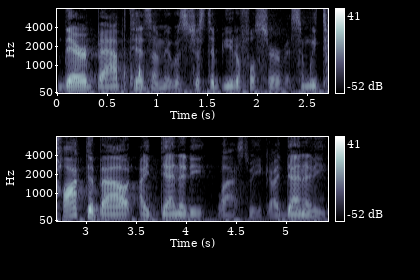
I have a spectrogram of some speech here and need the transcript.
their baptism. It was just a beautiful service. And we talked about identity last week identity.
